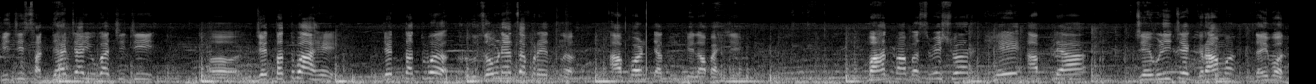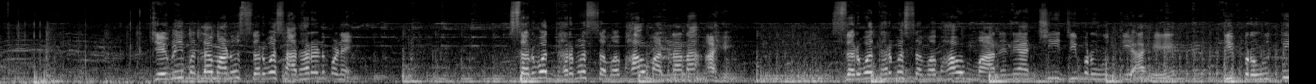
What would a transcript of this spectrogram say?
ही जी सध्याच्या युगाची जी जे तत्व आहे जे तत्व रुजवण्याचा प्रयत्न आपण त्यातून केला पाहिजे. महात्मा बसवेश्वर हे आपल्या जेवळीचे ग्राम दैवत. जेवळीमधला माणूस सर्वसाधारणपणे सर्व धर्म समभाव मानणारा आहे. सर्व धर्म समभाव मानण्याची जी प्रवृत्ती आहे ती प्रवृत्ती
